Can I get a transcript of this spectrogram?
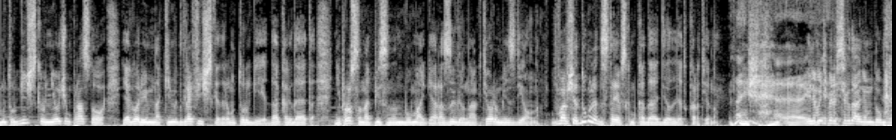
драматургического, не очень простого. Я говорю именно кинематографическая драматургия, да, когда это не просто написано на бумаге, а разыграно актерами и сделано. Вы вообще думали о Достоевском, когда делали эту картину? Знаешь... Э, Или вы теперь всегда о нем думаете?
